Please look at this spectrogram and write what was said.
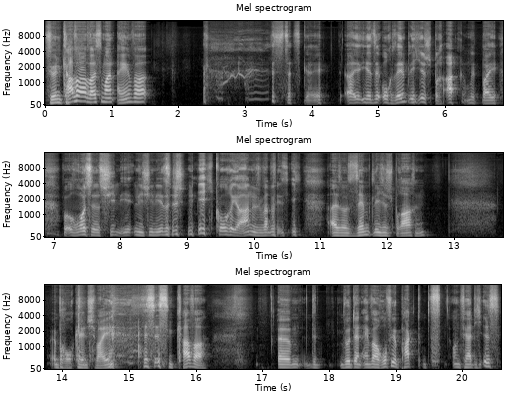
Für ein Cover, was man einfach... ist das geil. Hier sind auch sämtliche Sprachen mit bei. Russisch, Chine Chinesisch, nicht Koreanisch, was weiß ich. Also sämtliche Sprachen. Braucht kein Schwein. Das ist ein Cover. Ähm, das wird dann einfach raufgepackt und fertig ist.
